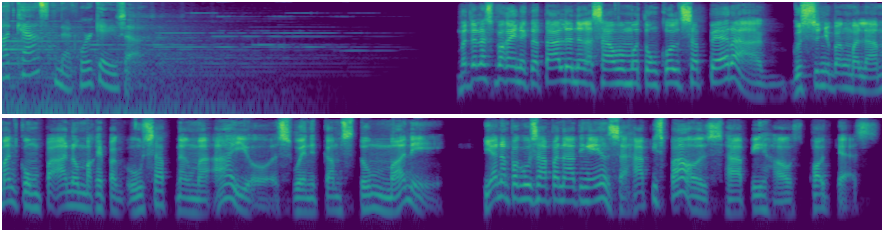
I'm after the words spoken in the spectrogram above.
Podcast Network Asia. Madalas ba kayo nagtatalo ng asawa mo tungkol sa pera? Gusto nyo bang malaman kung paano makipag-usap ng maayos when it comes to money? Yan ang pag-uusapan natin ngayon sa Happy Spouse, Happy House Podcast.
